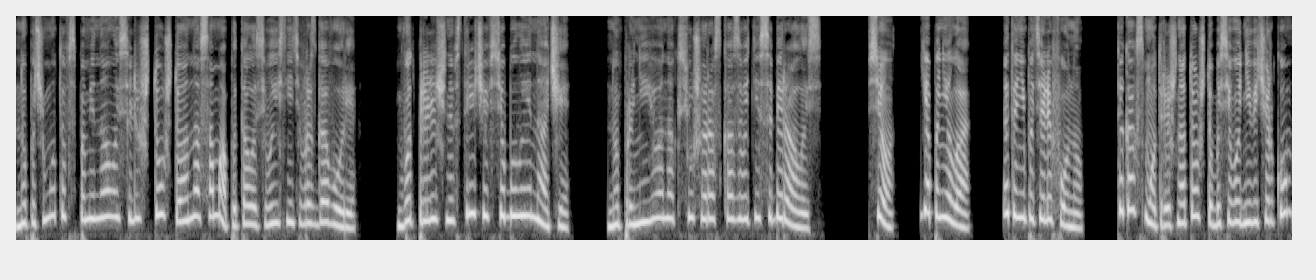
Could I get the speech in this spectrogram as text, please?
но почему-то вспоминалось лишь то, что она сама пыталась выяснить в разговоре. Вот при личной встрече все было иначе, но про нее она Ксюше рассказывать не собиралась. Все, я поняла. Это не по телефону. Ты как смотришь на то, чтобы сегодня вечерком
